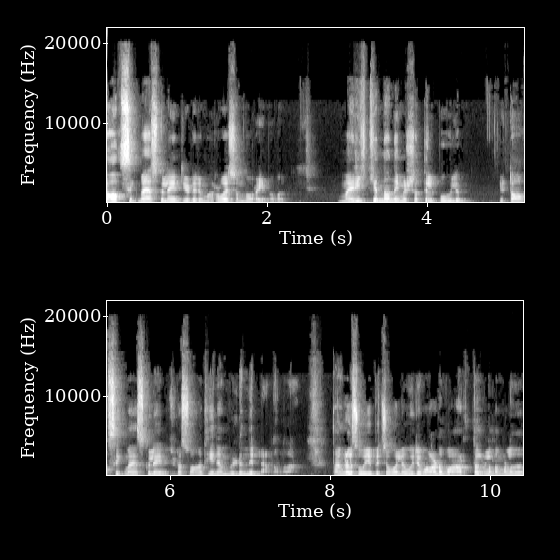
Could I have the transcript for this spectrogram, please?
ടോക്സിക് മാസ്കുലൈനിറ്റിയുടെ ഒരു മറുവശം എന്ന് പറയുന്നത് മരിക്കുന്ന നിമിഷത്തിൽ പോലും ഈ ടോക്സിക് മാസ്കുലൈനിറ്റിയുടെ സ്വാധീനം വിടുന്നില്ല എന്നുള്ളതാണ്. താങ്കൾ സൂചിപ്പിച്ച പോലെ ഒരുപാട് വാർത്തകൾ നമ്മൾ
